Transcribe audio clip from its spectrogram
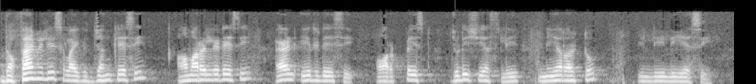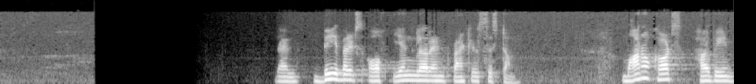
The families like Juncaceae, Amaryllidaceae and Iridaceae are placed judiciously nearer to Liliaceae. Then demerits of Engler and Prantl system. Monocots have been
